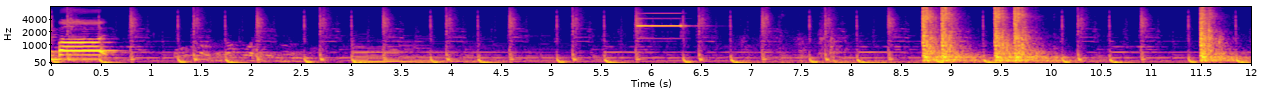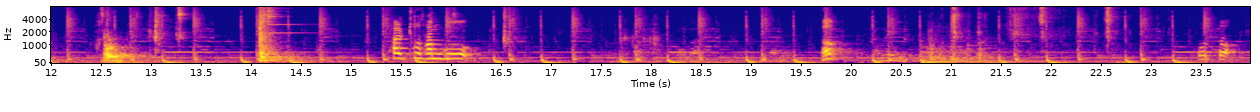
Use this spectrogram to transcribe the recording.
스탠바이. 8초 39. 뭔가 더. 장면이 포스터.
